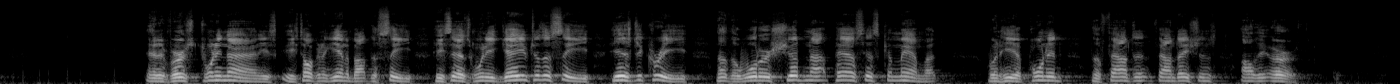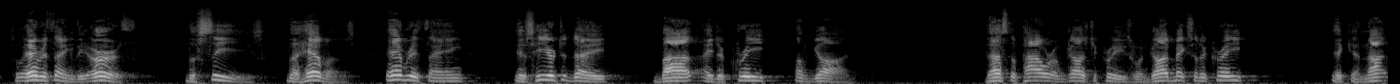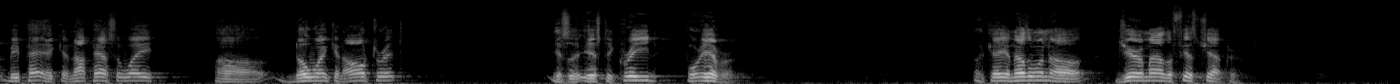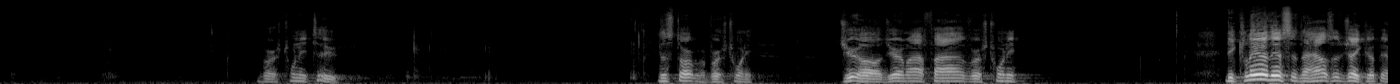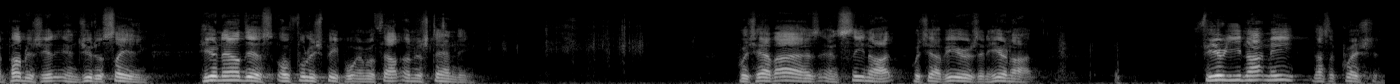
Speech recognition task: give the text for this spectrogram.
and in verse 29, he's, he's talking again about the sea. He says, When he gave to the sea his decree that the water should not pass his commandment, when he appointed the fountain, foundations of the earth. So everything, the earth, the seas, the heavens, everything is here today by a decree of God. That's the power of God's decrees. When God makes a decree, it cannot be it cannot pass away. Uh, no one can alter it. It's, a, it's decreed forever. Okay, another one, uh, Jeremiah, the fifth chapter, verse 22. Let's start with verse 20. Jer- uh, Jeremiah 5, verse 20. Declare this in the house of Jacob and publish it in Judah, saying, Hear now this, O foolish people, and without understanding, which have eyes and see not, which have ears and hear not. Fear ye not me? That's a question.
